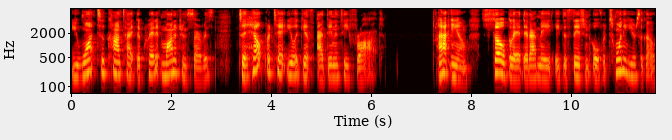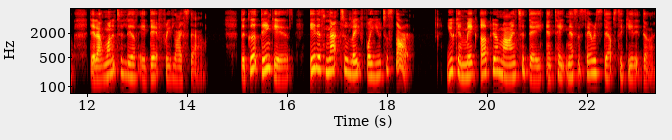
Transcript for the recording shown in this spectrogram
you want to contact the credit monitoring service to help protect you against identity fraud. I am so glad that I made a decision over 20 years ago that I wanted to live a debt free lifestyle. The good thing is, it is not too late for you to start. You can make up your mind today and take necessary steps to get it done.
